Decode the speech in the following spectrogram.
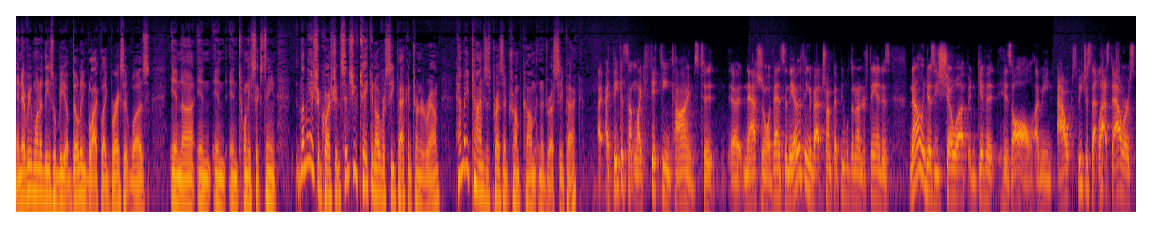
and every one of these will be a building block like Brexit was in uh, in in in 2016 let me ask you a question. Since you've taken over CPAC and turned it around, how many times has President Trump come and addressed CPAC? I, I think it's something like 15 times to uh, national events. And the other thing about Trump that people don't understand is not only does he show up and give it his all, I mean, our speeches that last hours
